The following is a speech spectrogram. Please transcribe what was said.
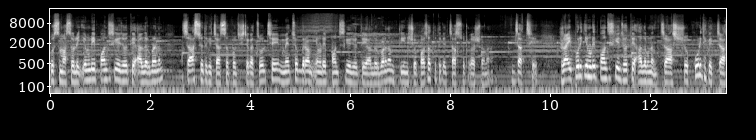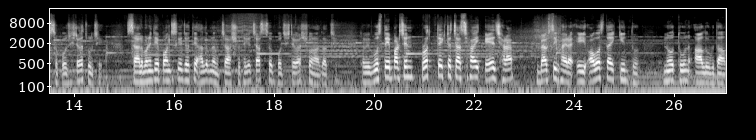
কুসমাসলি ইউনিটে পঞ্চাশ কেজি জ্যোতি আলুর দাম চারশো থেকে চারশো পঁচিশ টাকা চলছে। মেচোগ্রাম ইউনিটে পঞ্চাশ কেজি জ্যোতি আলুর দাম তিনশো পঁচাত্তর থেকে চারশো টাকা শোনা যাচ্ছে। রায়পুর ইউনিটে পঞ্চাশ কেজি জ্যোতি আলুর চারশো কুড়ি থেকে চারশো পঁচিশ টাকা চলছে। শালবনিতে পঞ্চাশ কেজি জ্যোতি আলুর চারশো থেকে চারশো পঁচিশ টাকা শোনা যাচ্ছে। তবে বুঝতেই পারছেন, প্রত্যেকটা চাষি ভাই, এছাড়া ব্যবসায়িক ভাইরা এই অবস্থায় কিন্তু নতুন আলুর দাম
